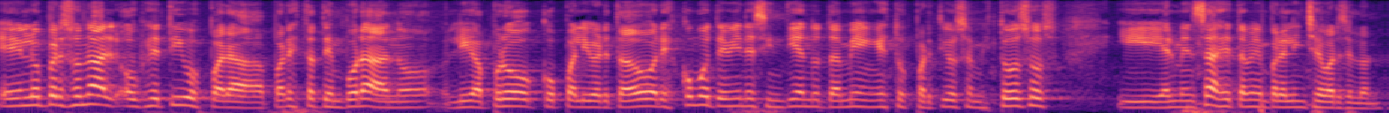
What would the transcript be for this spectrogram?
En lo personal, objetivos para, esta temporada, ¿no? Liga Pro, Copa Libertadores, ¿cómo te vienes sintiendo también en estos partidos amistosos? Y el mensaje también para el hincha de Barcelona.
